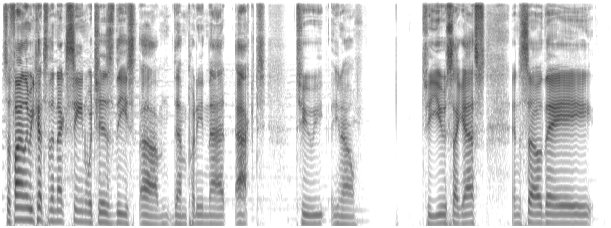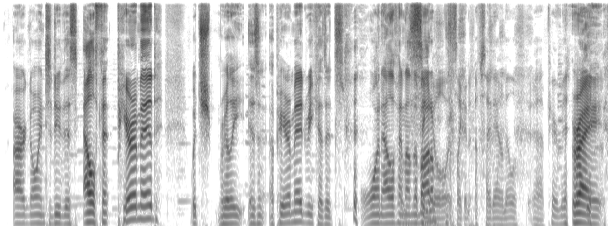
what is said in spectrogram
so finally we cut to the next scene which is the um them putting that act to you know to use I guess. And so they are going to do this elephant pyramid which really isn't a pyramid because it's one elephant on the bottom. It's like an upside down elef- uh, pyramid. right.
